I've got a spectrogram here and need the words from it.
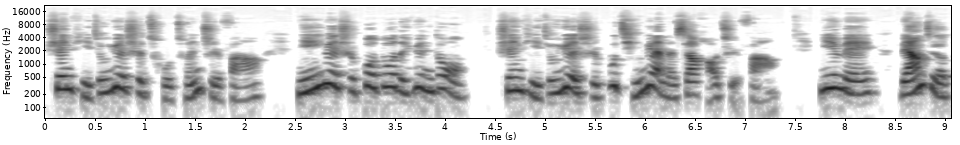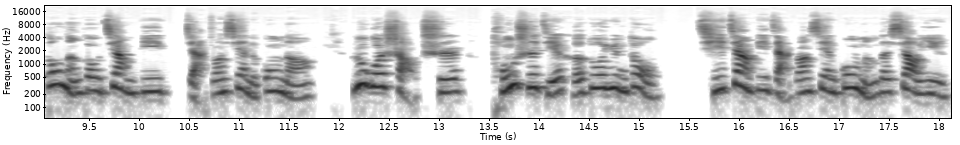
身体就越是储存脂肪；您越是过多的运动，身体就越是不情愿的消耗脂肪。因为两者都能够降低甲状腺的功能。如果少吃，同时结合多运动，其降低甲状腺功能的效应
